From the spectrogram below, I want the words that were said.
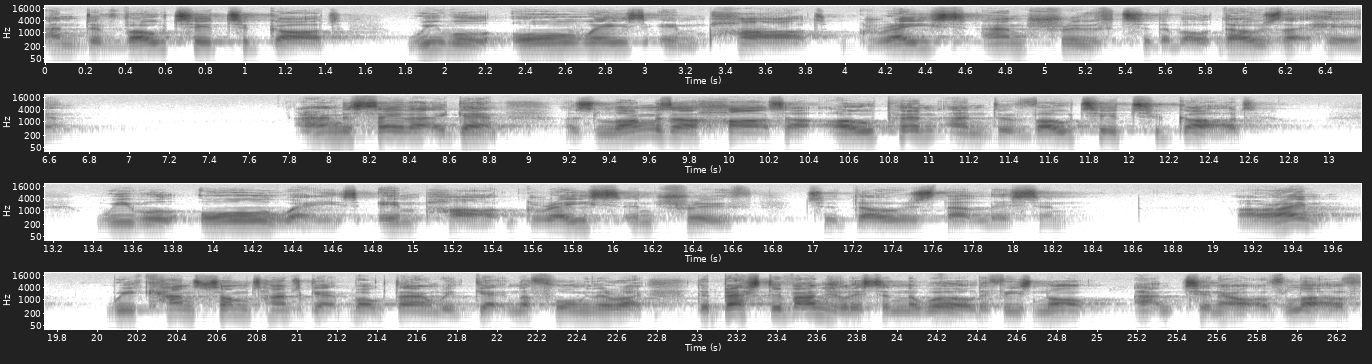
and devoted to God, we will always impart grace and truth to the, those that hear. I'm going to say that again. As long as our hearts are open and devoted to God, we will always impart grace and truth to those that listen. All right? We can sometimes get bogged down with getting the formula right. The best evangelist in the world, if he's not acting out of love,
